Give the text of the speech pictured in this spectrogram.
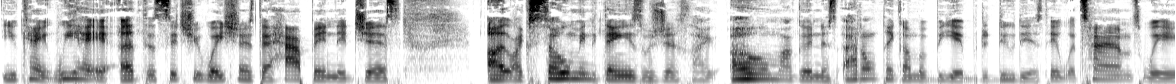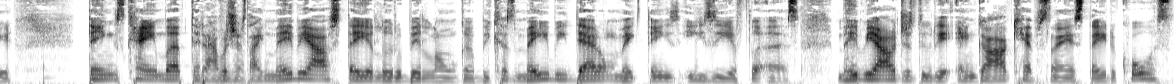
You can't. We had other situations that happened that just uh, like so many things was just like, oh my goodness, I don't think I'm gonna be able to do this. There were times where things came up that I was just like, maybe I'll stay a little bit longer because maybe that'll make things easier for us. Maybe I'll just do that. And God kept saying, stay the course,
